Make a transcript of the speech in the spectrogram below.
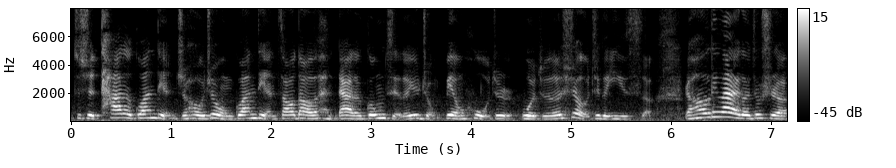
就是他的观点之后，这种观点遭到了很大的攻击的一种辩护，就是我觉得是有这个意思。然后另外一个就是。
